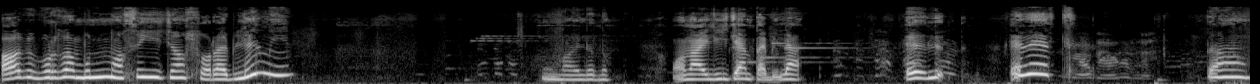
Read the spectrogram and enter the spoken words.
Abi buradan bunu nasıl yiyeceğim sorabilir miyim? Onayladım. Onaylayacağım tabi lan. Evet. Evet. Tamam.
